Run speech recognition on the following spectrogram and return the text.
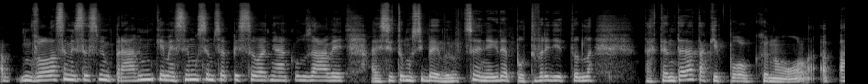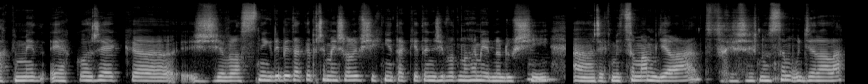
a volala jsem se svým právníkem, jestli musím sepisovat nějakou závěť a jestli to musí být v ruce, někde potvrdit tohle, tak ten teda taky polknul a pak mi jako řekl, že vlastně kdyby takhle přemýšleli všichni, tak je ten život mnohem jednodušší a řekl mi, co mám dělat, všechno jsem udělala.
